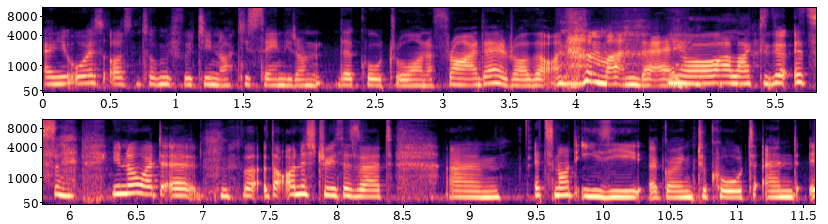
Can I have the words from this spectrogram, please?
And you always ask Ntombifuthi not to send it on the court roll on a Friday, rather on a Monday. Yeah, I like to do it's you know what uh, the, the honest truth is that um, it's not easy uh, going to court and it,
